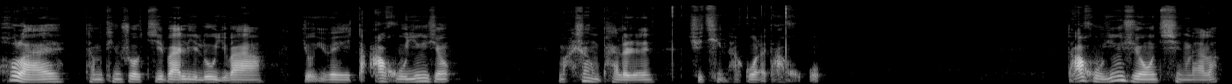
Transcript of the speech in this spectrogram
后来，他们听说几百里路以外啊，有一位打虎英雄，马上派了人去请他过来打虎。打虎英雄请来了，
